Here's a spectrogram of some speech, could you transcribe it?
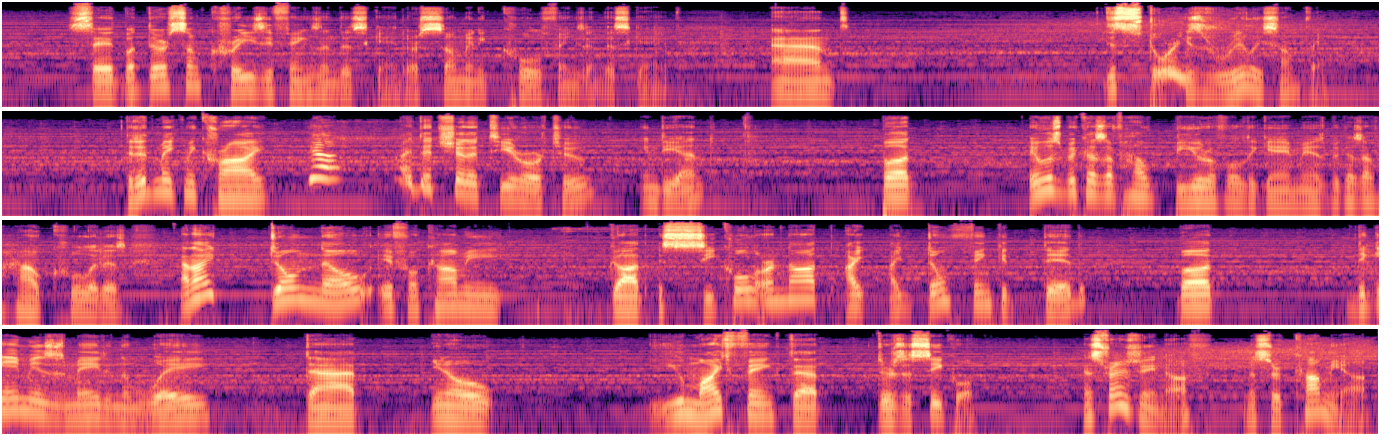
say it, but there's some crazy things in this game. There's so many cool things in this game. And this story is really something. Did it make me cry? Yeah, I did shed a tear or two in the end. But it was because of how beautiful the game is, because of how cool it is. And I don't know if Okami got a sequel or not. I, I don't think it did, but the game is made in a way that, you know, you might think that there's a sequel. And strangely enough, Mr. Kamiya,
